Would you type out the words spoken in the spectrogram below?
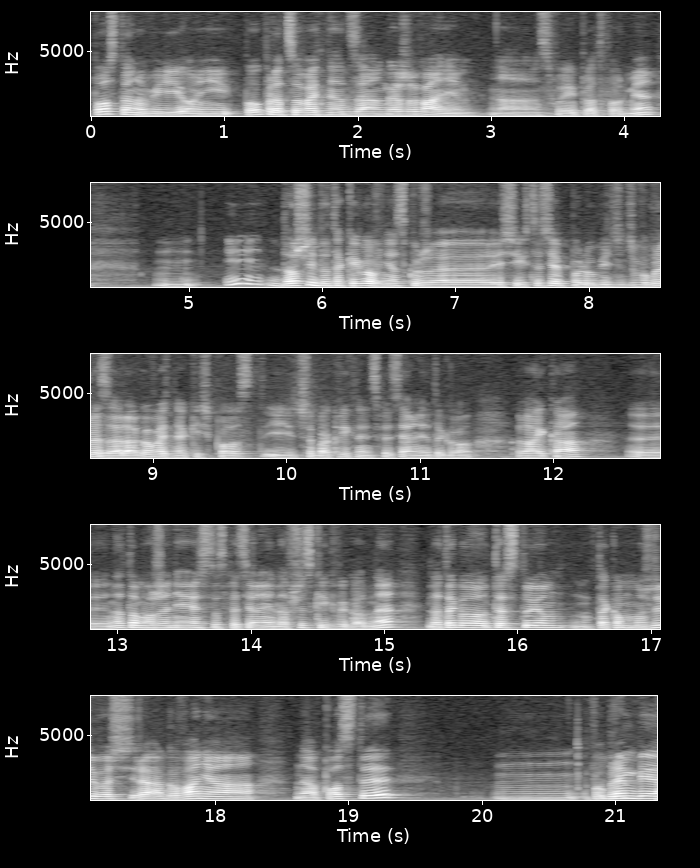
postanowili oni popracować nad zaangażowaniem na swojej platformie. Mm, I doszli do takiego wniosku, że jeśli chcecie polubić, czy w ogóle zareagować na jakiś post i trzeba kliknąć specjalnie tego lajka, y, no to może nie jest to specjalnie dla wszystkich wygodne. Dlatego testują taką możliwość reagowania na posty mm, w obrębie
